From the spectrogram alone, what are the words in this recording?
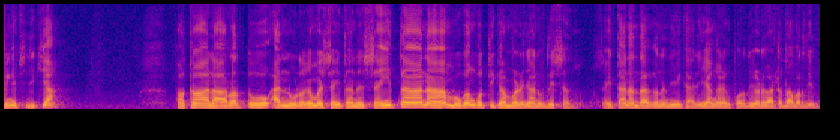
നിങ്ങൾ ചിരിക്കുക ഫക്കാൽ അറത്തു അൻ ഉറകമ ശൈത്താൻ ശൈത്താൻ ആ മുഖം കുത്തിക്കാൻ വേണ്ടി ഞാൻ ഉദ്ദേശിച്ചത് ശൈത്താൻ എന്താക്കുന്നത് നീ കരി അങ്ങനെ പ്രതികേട് കാട്ടുന്ന പറഞ്ഞത്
